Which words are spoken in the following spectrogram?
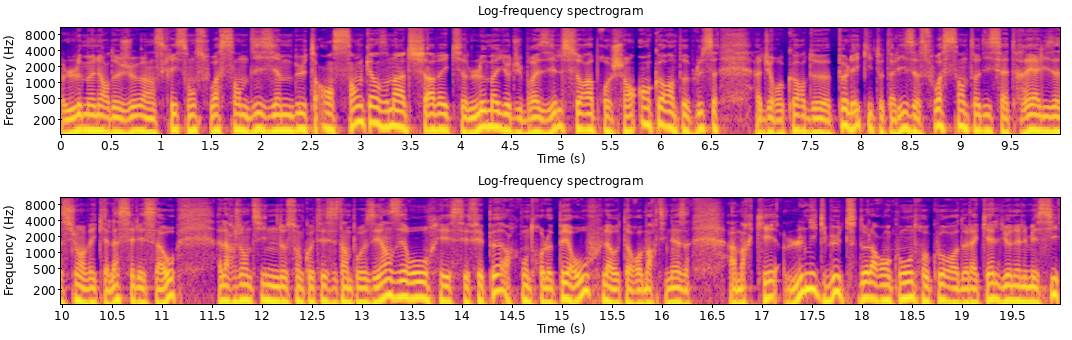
Le meneur de jeu a inscrit son 70e but 115 matchs avec le maillot du Brésil, se rapprochant encore un peu plus du record de Pelé qui totalise 77 réalisations avec la Seleção. L'Argentine de son côté s'est imposée 1-0 et s'est fait peur contre le Pérou. Lautaro Martinez a marqué l'unique but de la rencontre au cours de laquelle Lionel Messi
